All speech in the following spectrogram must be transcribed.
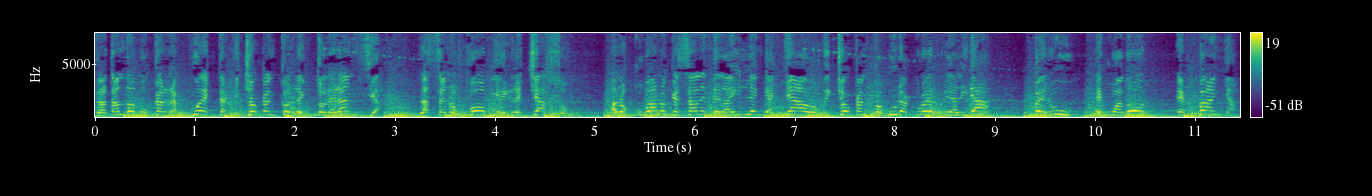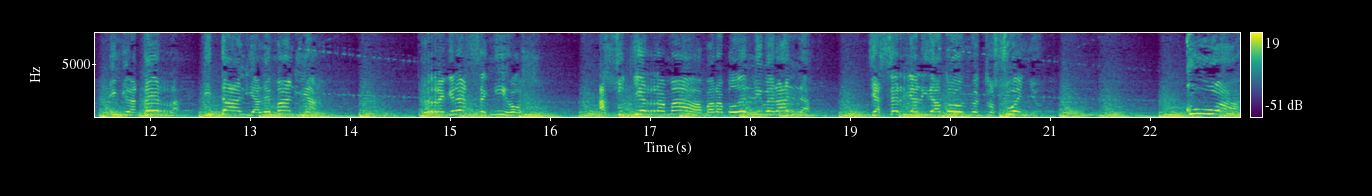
tratando de buscar respuestas que chocan con la intolerancia, la xenofobia y rechazo, a los cubanos que salen de la isla engañados y chocan con una cruel realidad, Perú, Ecuador, España, Inglaterra, Italia, Alemania, regresen hijos a su tierra amada para poder liberarla y hacer realidad todos nuestros sueños. Cuba,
